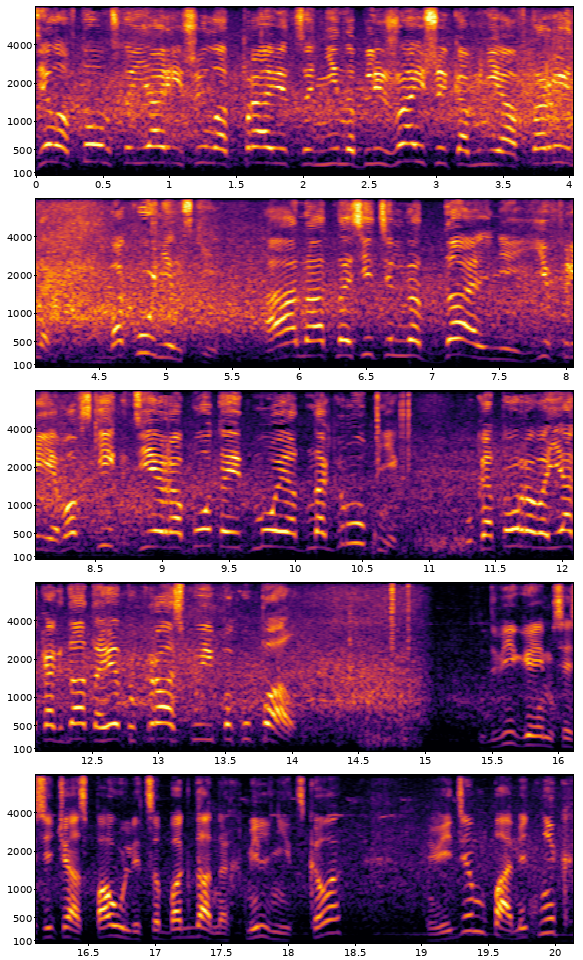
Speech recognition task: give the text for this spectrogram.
Дело в том, что я решил отправиться не на ближайший ко мне авторынок, Бакунинский, а на относительно дальний Ефремовский, где работает мой одногруппник, у которого я когда-то эту краску и покупал. Двигаемся сейчас по улице Богдана Хмельницкого. Видим памятник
